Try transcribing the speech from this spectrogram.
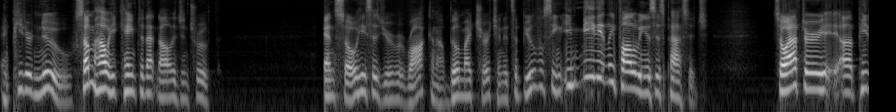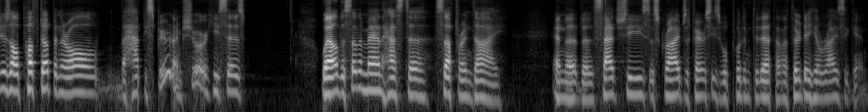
And Peter knew, somehow he came to that knowledge and truth. And so he says, You're a rock, and I'll build my church. And it's a beautiful scene. Immediately following is this passage. So after uh, Peter's all puffed up and they're all the happy spirit, I'm sure, he says, well, the Son of Man has to suffer and die. And the, the Sadducees, the scribes, the Pharisees will put him to death. On the third day, he'll rise again.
